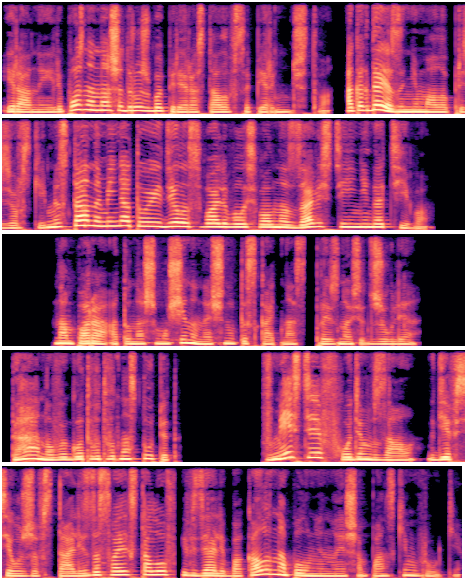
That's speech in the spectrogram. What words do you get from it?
И рано или поздно наша дружба перерастала в соперничество. А когда я занимала призерские места, на меня то и дело сваливалась волна зависти и негатива. «Нам пора, а то наши мужчины начнут искать нас», – произносит Джулия. «Да, Новый год вот-вот наступит. Вместе входим в зал, где все уже встали за своих столов и взяли бокалы, наполненные шампанским в руки.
